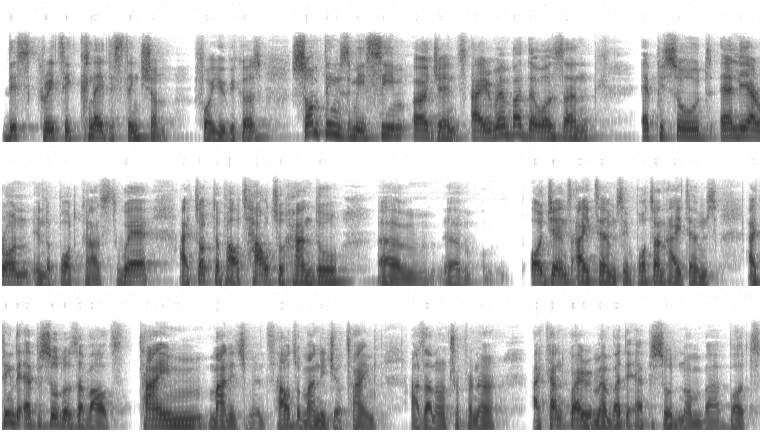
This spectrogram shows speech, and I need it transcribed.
this creates a clear distinction for you because some things may seem urgent. I remember there was an episode earlier on in the podcast where I talked about how to handle um, um, urgent items, important items. I think the episode was about time management, how to manage your time as an entrepreneur. I can't quite remember the episode number, but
